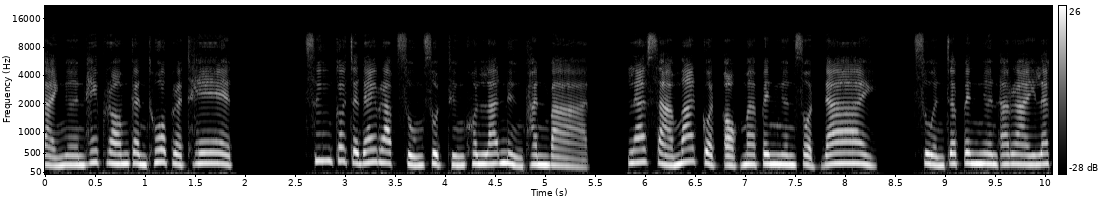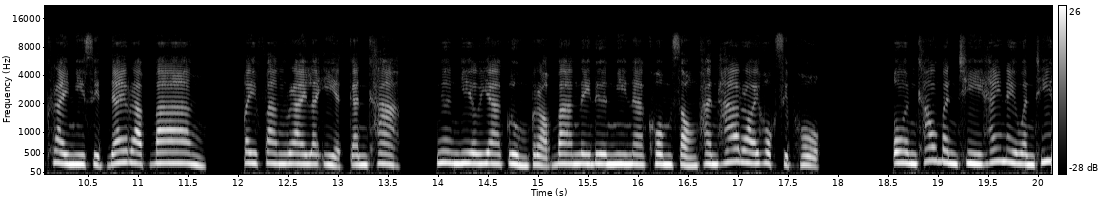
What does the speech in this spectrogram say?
จ่ายเงินให้พร้อมกันทั่วประเทศ ซึ่งก็จะได้รับสูงสุดถึงคนละ 1,000 บาท และสามารถกดออกมาเป็นเงินสดได้ ส่วนจะเป็นเงินอะไรและใครมีสิทธิ์ได้รับบ้าง ไปฟังรายละเอียดกันค่ะ เงินเยียวยากลุ่มเปราะบางในเดือนมีนาคม 2566 โอนเข้าบัญชีให้ในวันที่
